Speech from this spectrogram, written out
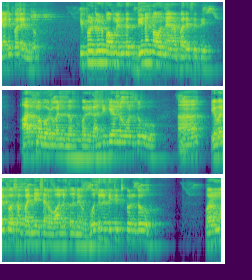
క్యాలిఫర్ ఏందో. ఇప్పుడు చూడు పాపం ఎంత దీనంగా ఉంది ఆయన పరిస్థితి. ఆత్మగౌరవాన్ని చంపుకొని రాజకీయాల్లో ఉంటూ ఎవరి కోసం పనిచేశారో వాళ్ళతోనే బూతులు తిట్టించుకుంటూ. వర్మ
